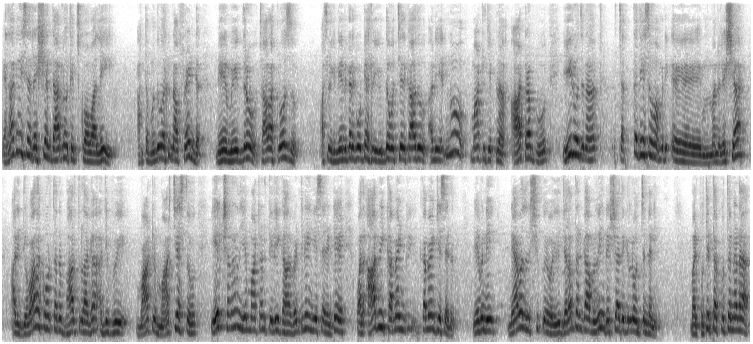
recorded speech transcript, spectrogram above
ఎలాగైనా రష్యన్ దారిలో తెచ్చుకోవాలి. అంత ముందు వరకు నా ఫ్రెండ్ నేను మీ ఇద్దరం చాలా క్లోజ్. అసలు నేను కనుక ఉంటే అసలు యుద్ధం వచ్చేది కాదు అని ఎన్నో మాటలు చెప్పిన ఆ ట్రంప్ ఈ రోజున చెత్త దేశం అమెరికా మన రష్యా అది దివాలా కోరుతున్న భారత్లాగా అని చెప్పి మాటలు మార్చేస్తూ ఏ క్షణాన్ని ఏం మాట్లాడో తెలియక వెంటనే ఏం చేశారంటే వాళ్ళ ఆర్మీ కమాండ్ కమాండ్ చేశాడు. ఏమని? నేవల్ షిప్ జలంతర్గాముల్ని రష్యా దగ్గరలో ఉంచండి అని. మరి పుతిన్ తక్కుతున్నాడా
